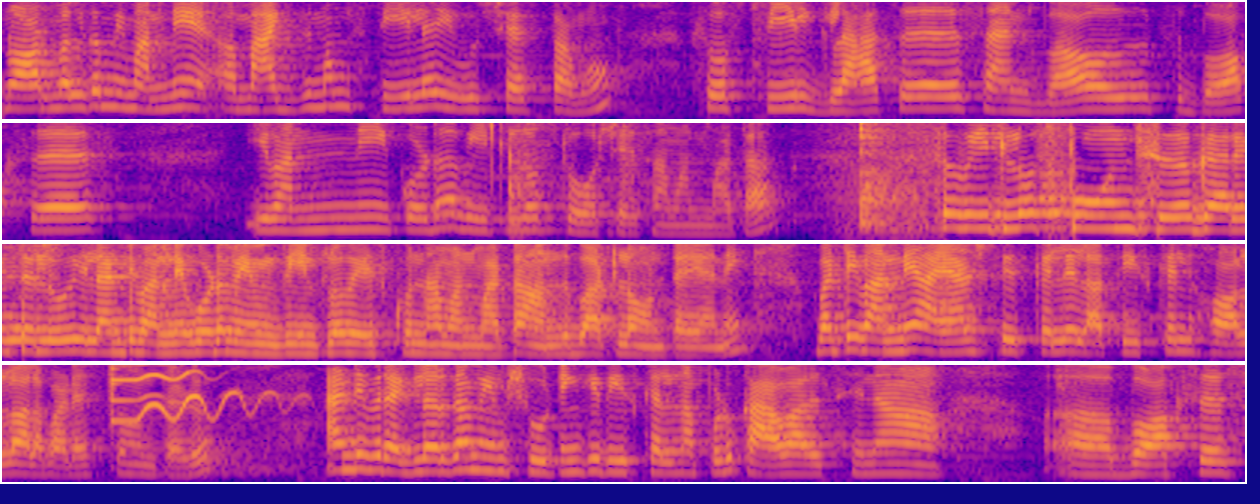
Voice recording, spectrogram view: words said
నార్మల్గా మేము అన్నీ మ్యాక్సిమం స్టీలే యూజ్ చేస్తాము. So steel glasses and bowls boxes. ఇవన్నీ కూడా వీటిలో స్టోర్ చేసామన్నమాట. సో వీటిలో స్పూన్స్ గరిటెలు ఇలాంటివన్నీ కూడా మేము దీంట్లో వేసుకున్నాం అనమాట అందుబాటులో ఉంటాయని. బట్ ఇవన్నీ అయాన్స్ తీసుకెళ్ళి ఇలా తీసుకెళ్ళి హాల్లో అలా పడేస్తూ ఉంటాడు. అండ్ ఇవి రెగ్యులర్గా మేము షూటింగ్కి తీసుకెళ్ళినప్పుడు కావాల్సిన బాక్సెస్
